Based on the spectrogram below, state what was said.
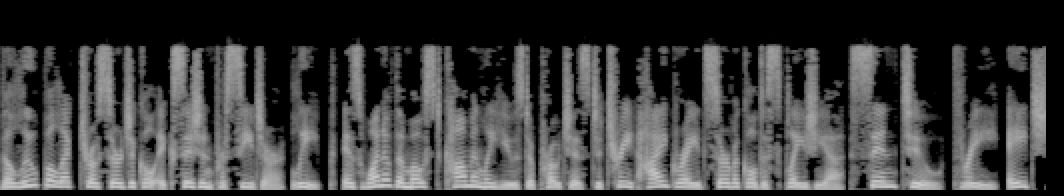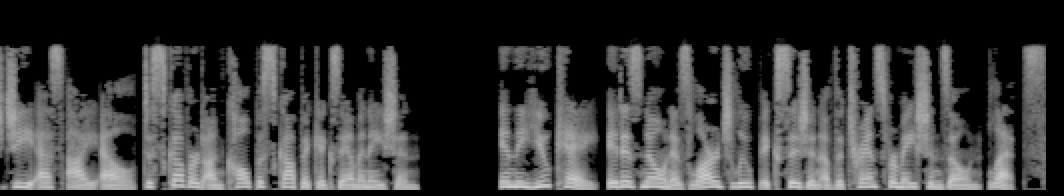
the loop electrosurgical excision procedure is one of the most commonly used approaches to treat high-grade cervical dysplasia (CIN 2, 3, HGSIL) discovered on colposcopic examination. In the UK, it is known as large loop excision of the transformation zone LETZ.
